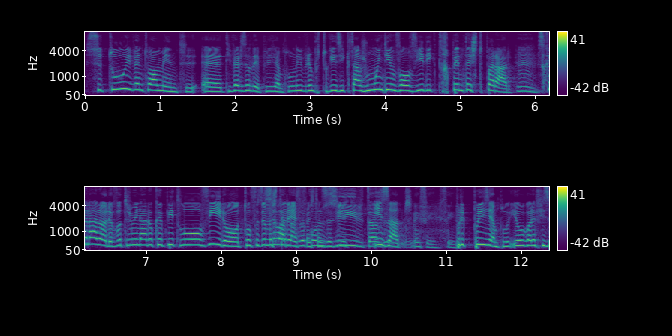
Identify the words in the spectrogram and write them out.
se tu eventualmente eh, tiveres a ler, por exemplo, um livro em português e que estás muito envolvido e que de repente tens de parar. Se calhar, olha, vou terminar o capítulo a ouvir ou estou a fazer umas Hum. Sei lá, tarefas. estás a estás a ver? conduzir, estás a- Exato. Enfim, sim. Porque, por exemplo, eu agora fiz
